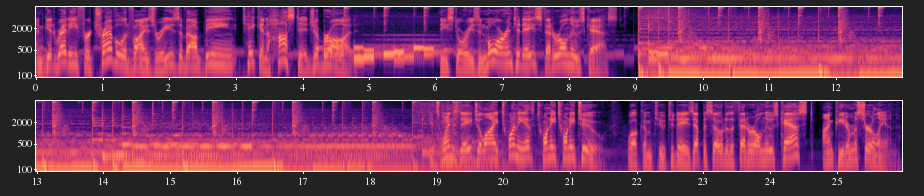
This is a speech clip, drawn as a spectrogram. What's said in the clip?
and get ready for travel advisories about being taken hostage abroad. These stories and more in today's Federal Newscast. It's Wednesday, July 20th, 2022. Welcome to today's episode of the Federal Newscast. I'm Peter Musurlian.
